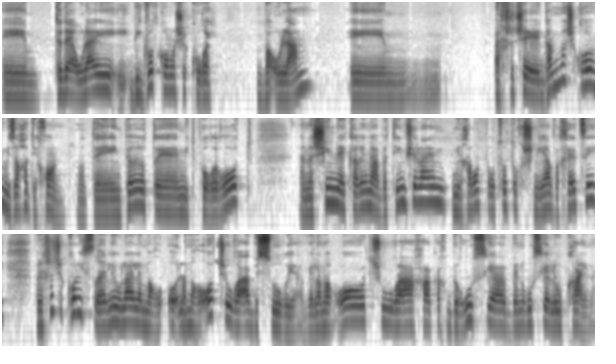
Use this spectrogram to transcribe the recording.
אה, אתה יודע, אולי בעקבות כל מה שקורה בעולם, אה, אני חושבת שגם מה שקורה במזרח התיכון, זאת אומרת, אימפריות מתפוררות, אנשים נעקרים מהבתים שלהם, מלחמות פורצות תוך שנייה וחצי, ואני חושבת שכל ישראלי אולי למראות, למראות שהוא ראה בסוריה, ולמראות שהוא ראה אחר כך ברוסיה, בין רוסיה לאוקראינה.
